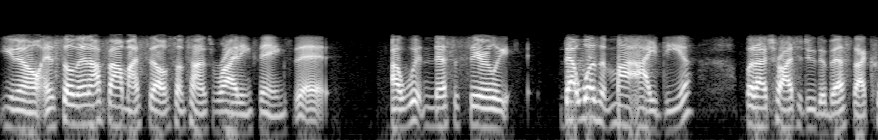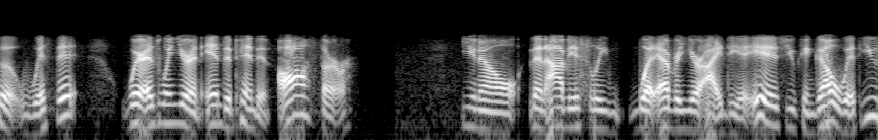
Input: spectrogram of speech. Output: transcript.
You know, and so then I found myself sometimes writing things that I wouldn't necessarily that wasn't my idea, but I tried to do the best I could with it. Whereas when you're an independent author, you know, then obviously whatever your idea is, you can go with. You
